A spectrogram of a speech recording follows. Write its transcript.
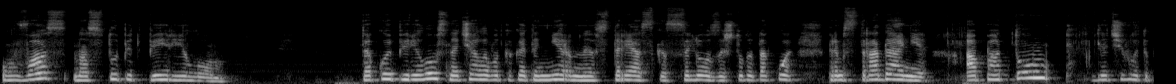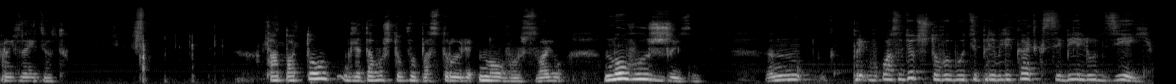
у вас наступит перелом. Такой перелом, сначала вот какая-то нервная встряска, слезы, что-то такое, прям страдание. А потом для чего это произойдет? А потом для того, чтобы вы построили новую свою, новую жизнь. У вас идет, что вы будете привлекать к себе людей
